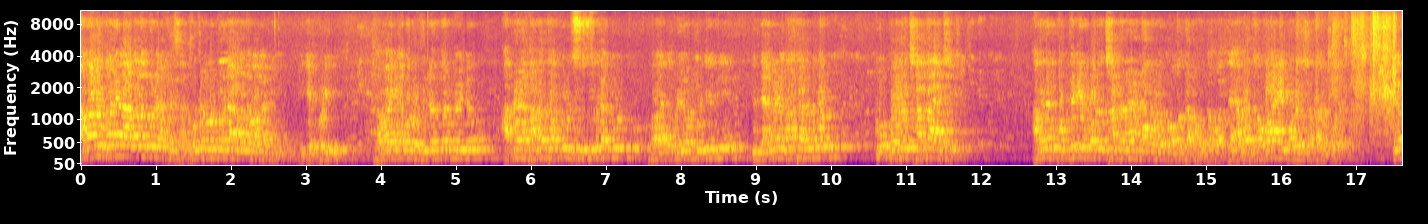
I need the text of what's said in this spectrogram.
আমার ওখানে আলাদা করে স্যার ওটা নিজে করি। সবাইকে আমার অভিনন্দন রইল। আপনারা ভালো থাকুন, সুস্থ থাকুন পরিবার পরিচয় দিয়ে। কিন্তু উপর খুব বড় ছাতা আছে। আমাদের প্রত্যেকের বড় ছাতার নাম হলো মমতা বন্দ্যোপাধ্যায়। আমরা সবাই বড় ছাতার উপর। কেউ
